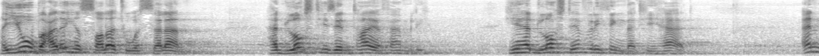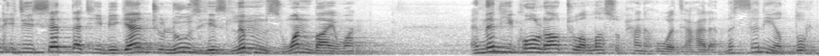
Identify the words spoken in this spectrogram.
Ayyub alayhi salatu wasalam had lost his entire family. He had lost everything that he had. And it is said that he began to lose his limbs one by one. And then he called out to Allah subhanahu wa ta'ala, Massani ad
